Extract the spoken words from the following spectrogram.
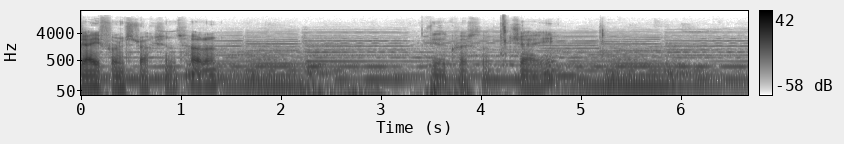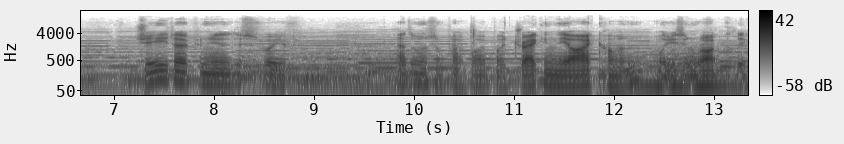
J for instructions. Hold on. View the quest log. J. G to open you. This is where you add the ones by, by dragging the icon or using right click.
